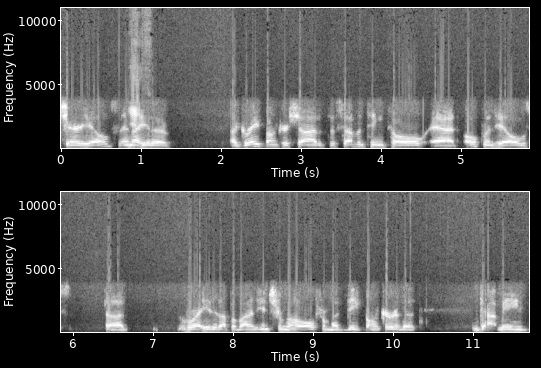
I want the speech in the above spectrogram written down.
Cherry Hills, and I hit a a great bunker shot at the 17th hole at Oakland Hills, uh, where I hit it up about an inch from the hole from a deep bunker that got me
